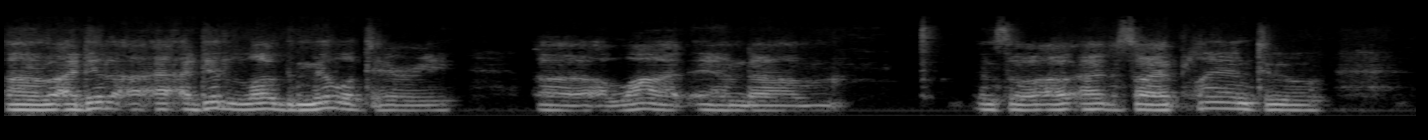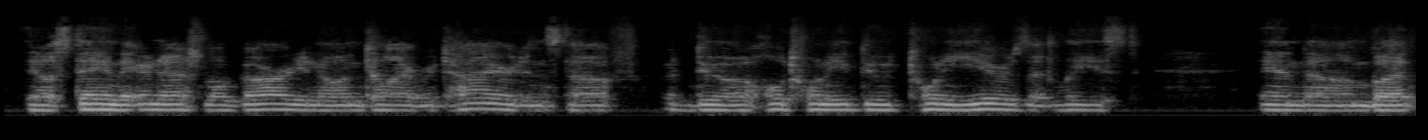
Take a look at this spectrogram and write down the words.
um, I did I, I, did love the military uh, a lot, and um, and so I, I so I planned to, you know, stay in the Air National Guard, you know, until I retired and stuff, do a whole twenty do twenty years at least, and um, but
